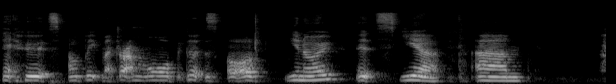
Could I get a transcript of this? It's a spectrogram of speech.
that hurts i'll beat my drum more because oh you know? It's yeah um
